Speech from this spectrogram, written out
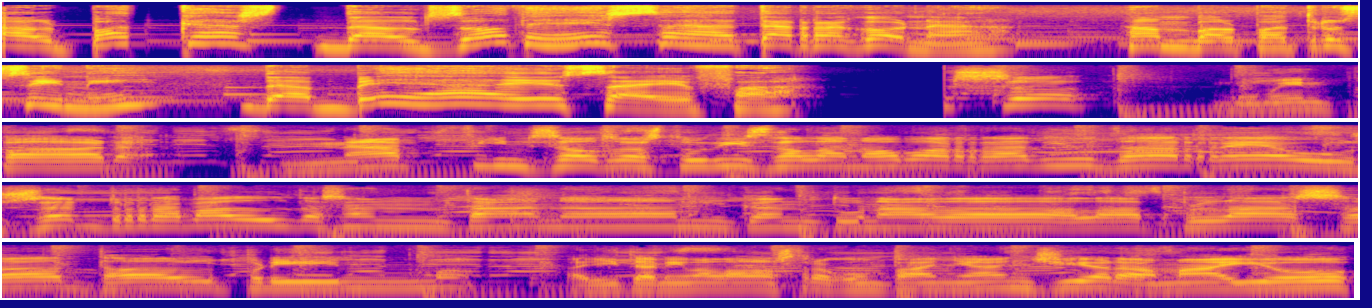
el podcast dels ODS a Tarragona, amb el patrocini de BASF. Moment per anar fins als estudis de la nova ràdio de Reus, Raval de Santana, amb cantonada a la plaça del Prim. Allí tenim a la nostra companya Angie Aramayo.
